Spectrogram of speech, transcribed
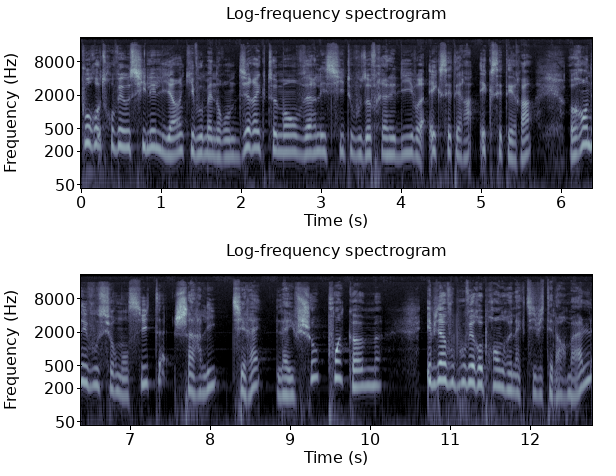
pour retrouver aussi les liens qui vous mèneront directement vers les sites où vous offrir les livres, etc., etc., rendez-vous sur mon site charlie-liveshow.com. Eh bien vous pouvez reprendre une activité normale.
